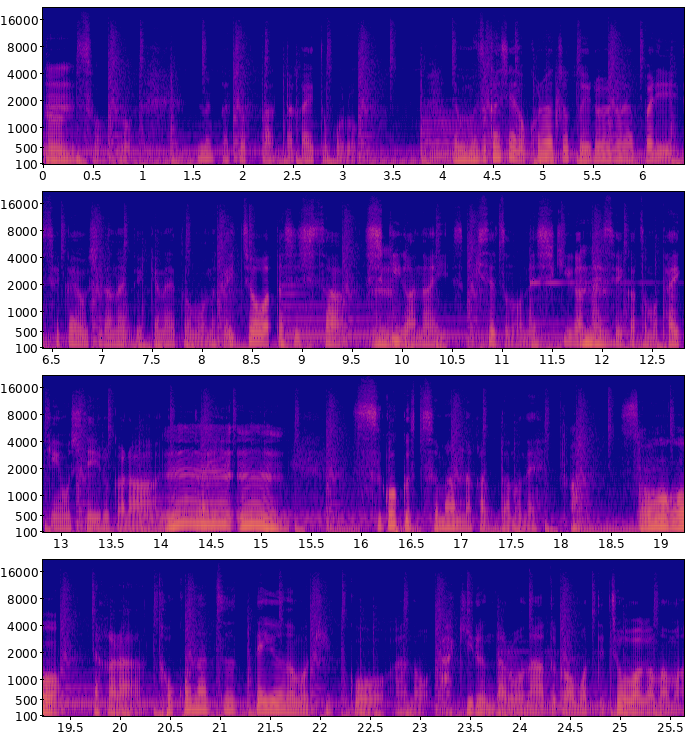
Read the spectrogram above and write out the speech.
うん。そうそう。なんかちょっとあったかいところでも難しいの。これはちょっといろいろやっぱり世界を知らないといけないと思う。なんか一応私さ四季がない、季節のね四季がない生活も体験をしているから、一うん回うん。すごくつまんなかったのね。そう。だから常夏っていうのも結構あの飽きるんだろうなとか思って超わがまま。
